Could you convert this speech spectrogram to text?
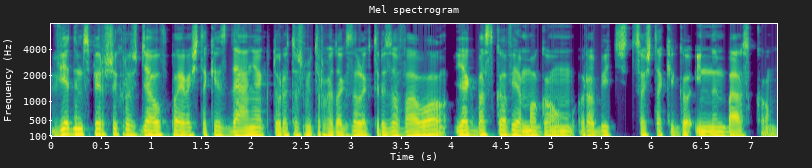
W jednym z pierwszych rozdziałów pojawia się takie zdanie, które też mnie trochę tak zelektryzowało, jak Baskowie mogą robić coś takiego innym Baskom.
